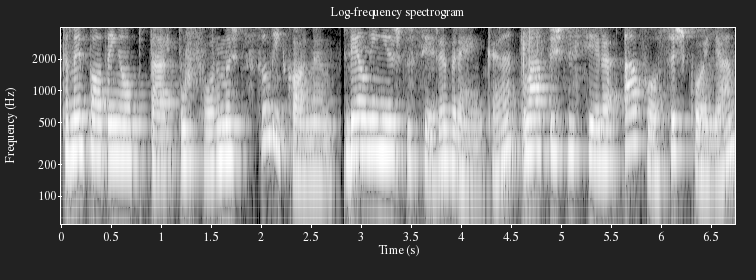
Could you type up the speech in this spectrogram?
Também podem optar por formas de silicone, velinhas de cera branca, lápis de cera à vossa escolha,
